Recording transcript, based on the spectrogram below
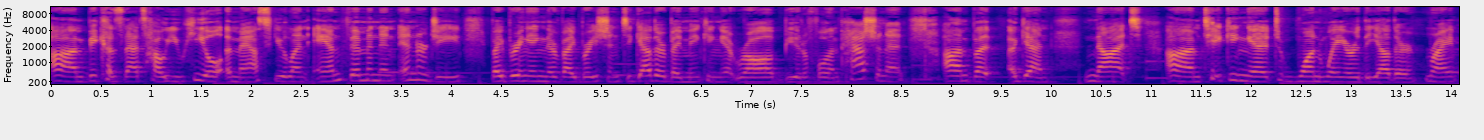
um, because that's how you heal a masculine and feminine energy by bringing their vibration together by making it raw, beautiful, and passionate. Um, but again, not um, taking it one way or the other, right?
